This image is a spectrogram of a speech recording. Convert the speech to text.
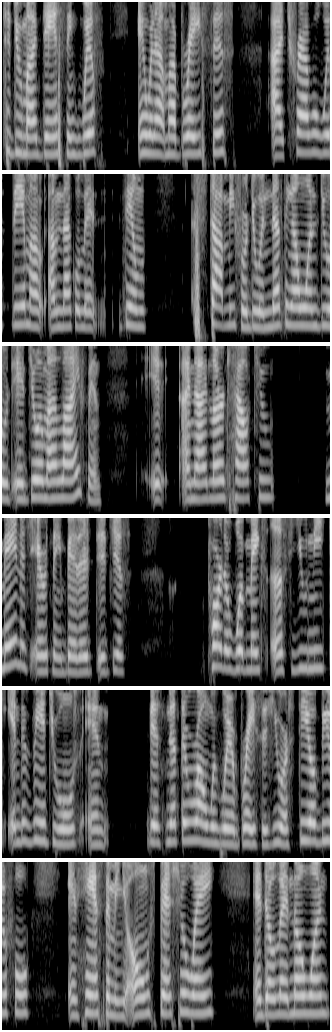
to do my dancing with and without my braces. I travel with them. I, I'm not gonna let them stop me from doing nothing I want to do, or enjoy my life, and it. And I learned how to manage everything better. It just part of what makes us unique individuals, and there's nothing wrong with wearing braces. You are still beautiful and handsome in your own special way, and don't let no one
